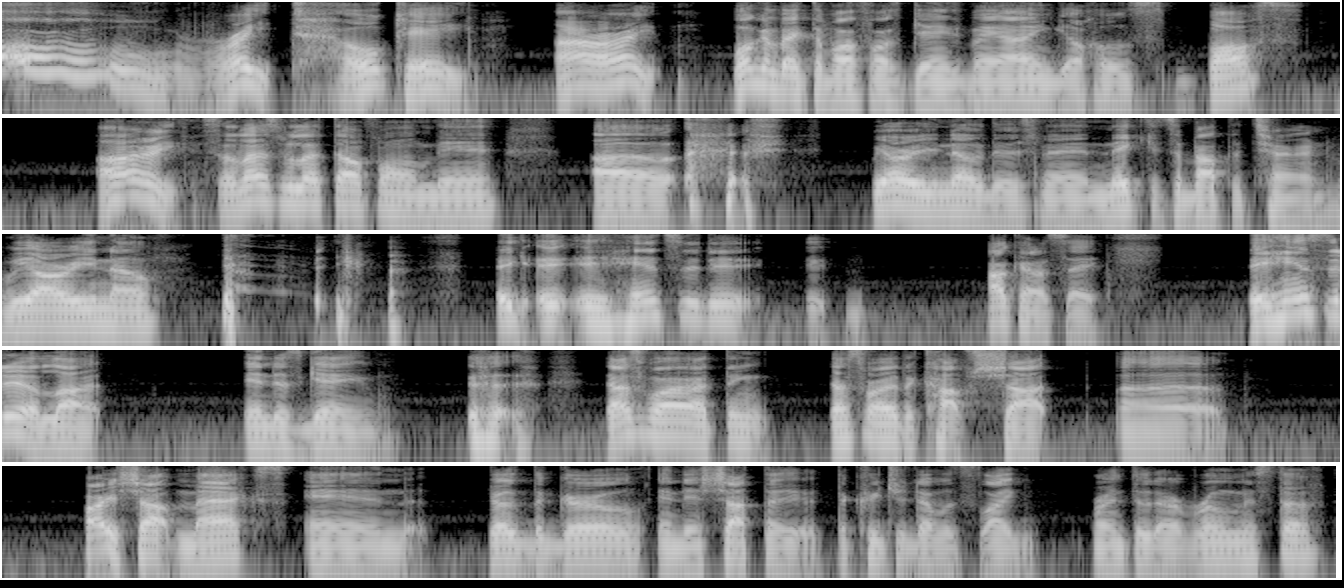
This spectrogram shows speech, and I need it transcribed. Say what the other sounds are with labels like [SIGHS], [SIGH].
All right. Okay. All right. Welcome back to VozzVozz Games, man. I am your host, Vozz. All right. So last we left off on, man. Uh, [LAUGHS] we already know this, man. Nick is about to turn. We already know. [LAUGHS] it, it, it hinted it, it. How can I say? They hinted it a lot in this game. [LAUGHS] that's why I think. That's why the cops shot. Uh, probably shot Max and drugged the girl and then shot the the creature that was like running through that room and stuff.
